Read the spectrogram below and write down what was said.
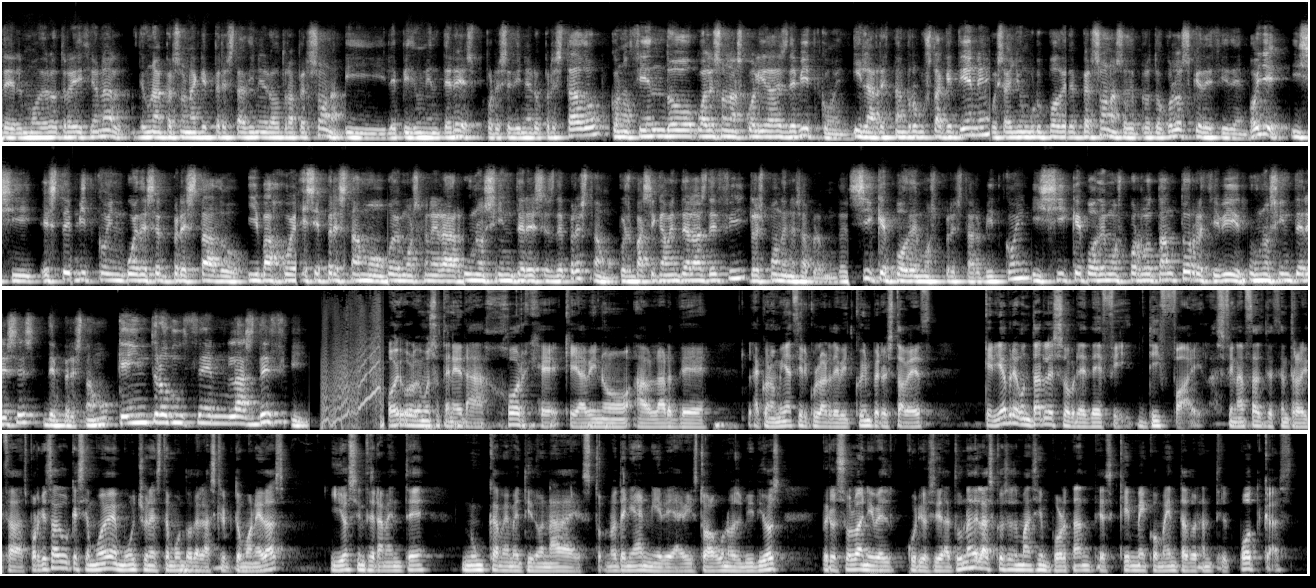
del modelo tradicional de una persona que presta dinero a otra persona y le pide un interés por ese dinero prestado, conociendo cuáles son las cualidades de Bitcoin y la red tan robusta que tiene, pues hay un grupo de personas o de protocolos que deciden, oye, ¿y si este Bitcoin puede ser prestado y bajo ese préstamo podemos generar unos intereses de préstamo? Pues básicamente las DeFi responden esa pregunta. Sí que podemos prestar Bitcoin y sí que podemos, por lo tanto, recibir unos intereses de préstamo. ¿Qué introducen las DeFi? Hoy volvemos a tener a Jorge, que ya vino a hablar de la economía circular de Bitcoin, pero esta vez quería preguntarle sobre DeFi, DeFi, las finanzas descentralizadas, porque es algo que se mueve mucho en este mundo de las criptomonedas y yo sinceramente nunca me he metido nada de esto, no tenía ni idea, he visto algunos vídeos, pero solo a nivel curiosidad. Una de las cosas más importantes que me comenta durante el podcast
